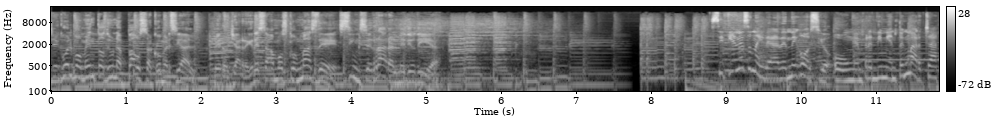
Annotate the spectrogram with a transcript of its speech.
Llegó el momento de una pausa comercial, pero ya regresamos con más de Sin cerrar al mediodía. Una idea de negocio o un emprendimiento en marcha,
